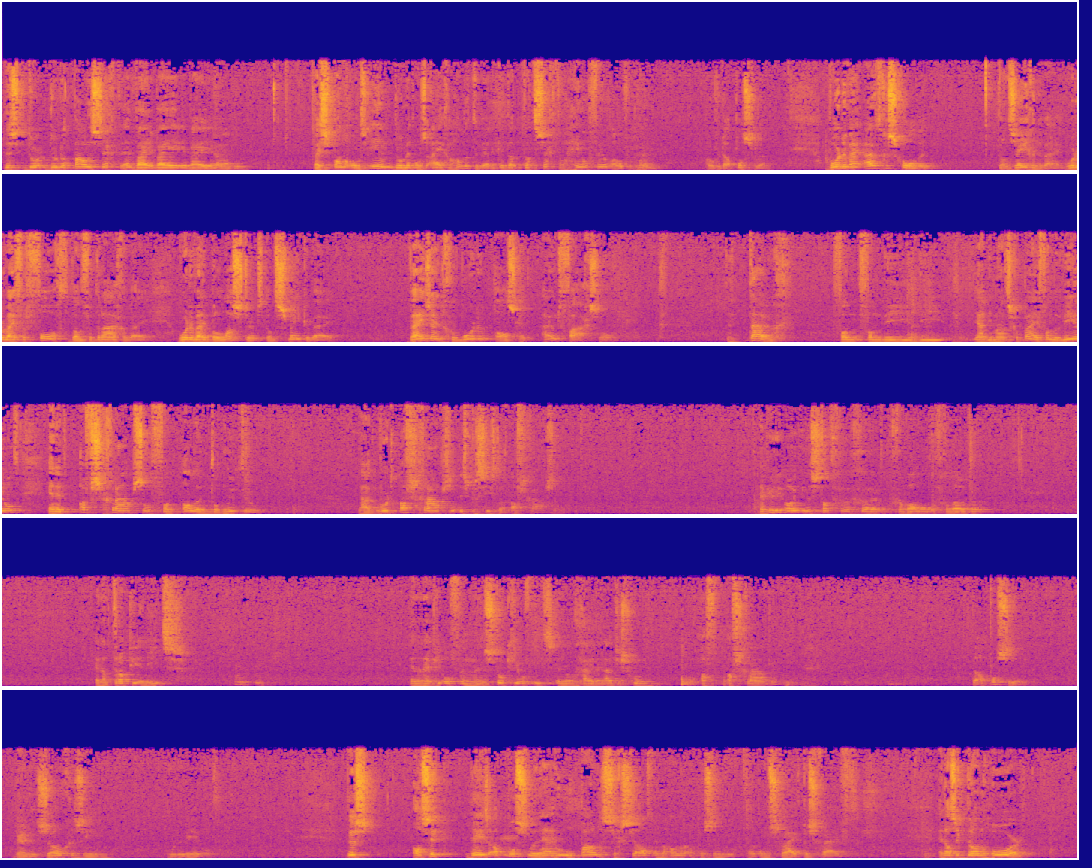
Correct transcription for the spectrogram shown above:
Dus door, doordat Paulus zegt, hè, wij, wij, wij, um, wij spannen ons in door met onze eigen handen te werken, dat, dat zegt al heel veel over hen, over de apostelen. Worden wij uitgescholden, dan zegenen wij. Worden wij vervolgd, dan verdragen wij. Worden wij belasterd, dan smeken wij. Wij zijn geworden als het uitvaagsel. Het tuig van, van die, die, ja, die maatschappij, van de wereld. En het afschraapsel van allen tot nu toe. Nou, het woord afschraapsel is precies dat, afschraapsel. Hebben jullie ooit in de stad gewandeld of gelopen? En dan trap je in iets. En dan heb je of een, stokje of iets en dan ga je dat uit je schoen af, afschrapen. De apostelen werden zo gezien door de wereld. Dus als ik deze apostelen, hè, hoe Paulus zichzelf en de andere apostelen omschrijft, beschrijft. En als ik dan hoor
